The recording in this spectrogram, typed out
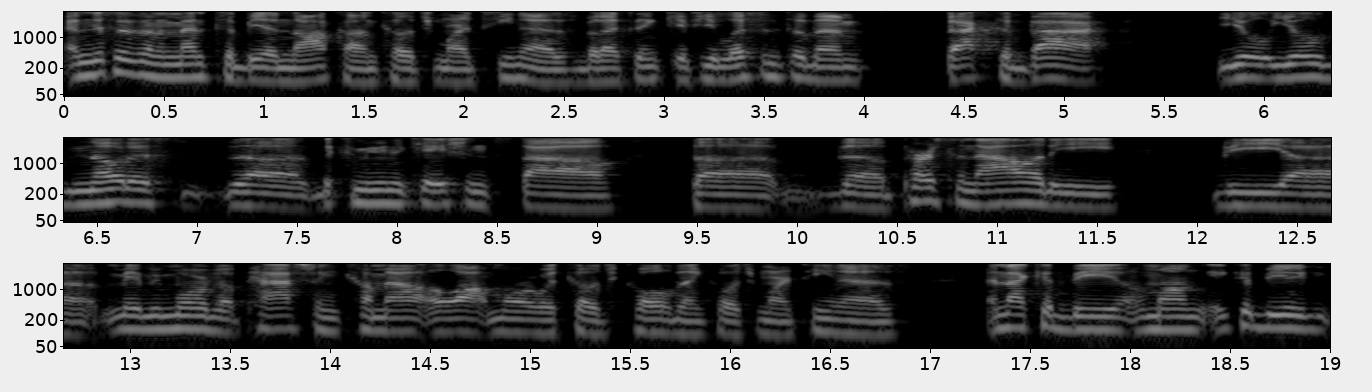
And this isn't meant to be a knock on Coach Martinez, but I think if you listen to them back to back, you'll you'll notice the the communication style, the the personality, the uh, maybe more of a passion come out a lot more with Coach Cole than Coach Martinez. And that could be among it could be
